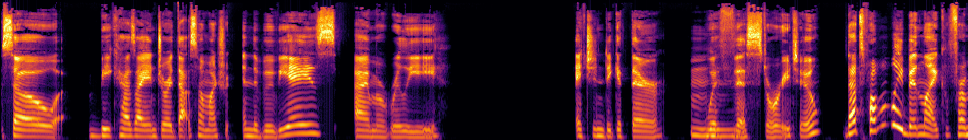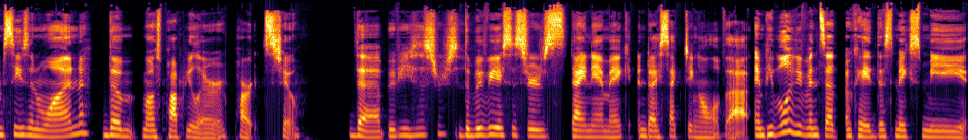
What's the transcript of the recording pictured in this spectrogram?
So because I enjoyed that so much in the Bouviers, I'm really itching to get there with Mhm. this story too. That's probably been like from season one, the most popular parts too. The Bouvier sisters. The Bouvier sisters dynamic and dissecting all of that. And people have even said, okay, this makes me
